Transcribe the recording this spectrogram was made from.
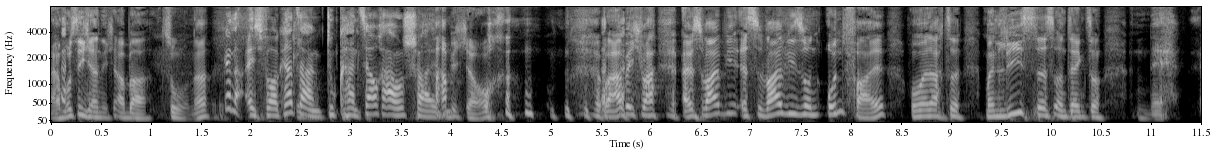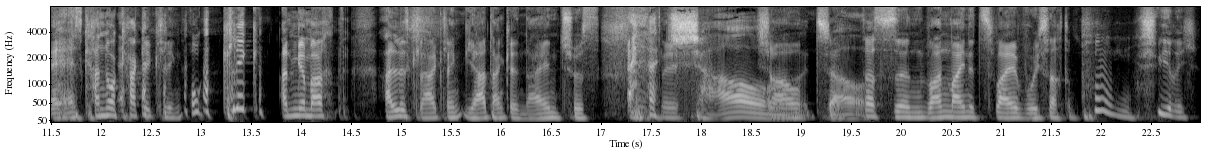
ja, muss ich ja nicht, aber so, ne? Genau, ich wollte gerade sagen, du kannst ja auch ausschalten. Habe ich ja auch. aber, ich war, es war wie, es war wie so ein Unfall, wo man dachte, man liest es und denkt so, äh, es kann nur Kacke klingen. Oh, Klick, angemacht. Alles klar, klingt. Ja, danke, nein, tschüss. Nee. Ciao. Ciao. Ciao. Das waren meine zwei, wo ich sagte, puh, schwierig.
